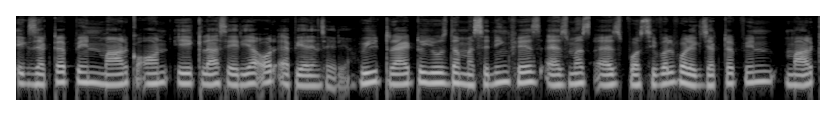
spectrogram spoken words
ejector pin mark on A class area or appearance area. We try to use the machining phase as much as possible for ejector pin mark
